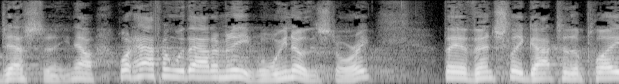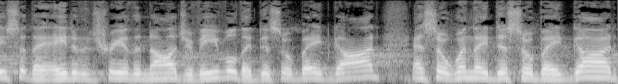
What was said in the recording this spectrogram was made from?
destiny. Now, what happened with Adam and Eve? Well, we know the story. They eventually got to the place that they ate of the tree of the knowledge of evil. They disobeyed God. And so when they disobeyed God,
